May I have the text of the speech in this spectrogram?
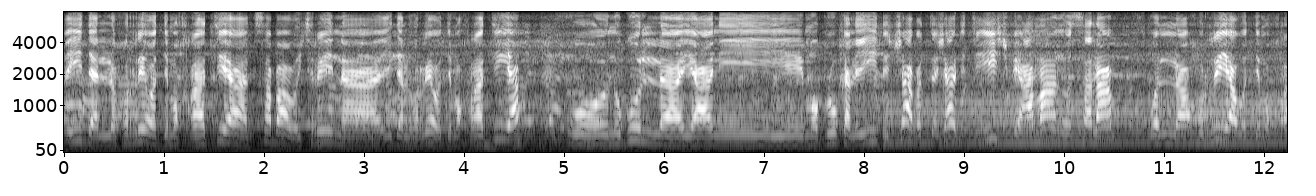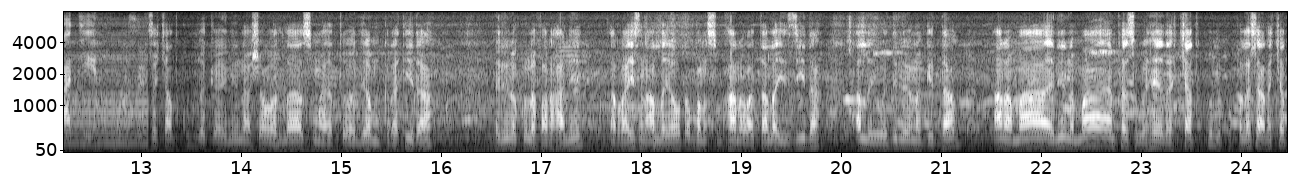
عيد الحرية والديمقراطية 27 عيد الحرية والديمقراطية. ونقول يعني مبروك العيد. الشعب التشادي تعيش في أمان والسلام والحرية والديمقراطية. الشعب كله كأننا إن شاء الله اسمها الديمقراطية ده. اننا كلنا فرحانين. الرئيسنا الله يا ربنا سبحانه وتعالى يزيده. الله يودي لنا قدام. أنا ما اننا ما انفس هذا الشات كله بلاشان الشات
